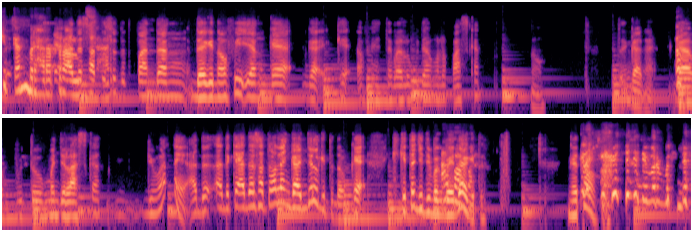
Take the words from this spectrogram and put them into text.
sakit ada- kan berharap terlalu ada satu besar. sudut pandang dari Novi yang kayak nggak kayak apa ya, terlalu mudah melepaskan? No. Enggak enggak. Enggak butuh menjelaskan. Gimana ya? Ada ada kayak ada satu hal yang ganjel gitu dong. Kayak kita jadi berbeda Apa-apa? gitu. Nggak tahu. Jadi berbeda.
